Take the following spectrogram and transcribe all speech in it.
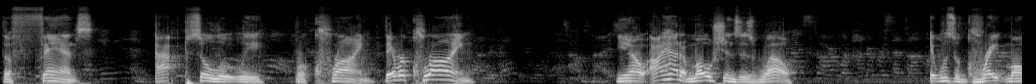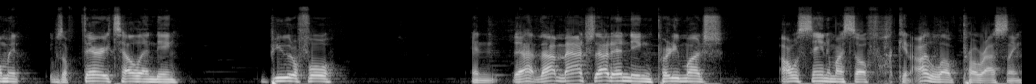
The fans absolutely were crying. They were crying. You know, I had emotions as well. It was a great moment. It was a fairy tale ending. Beautiful. And that that match, that ending, pretty much, I was saying to myself, "Fucking, I love pro wrestling."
